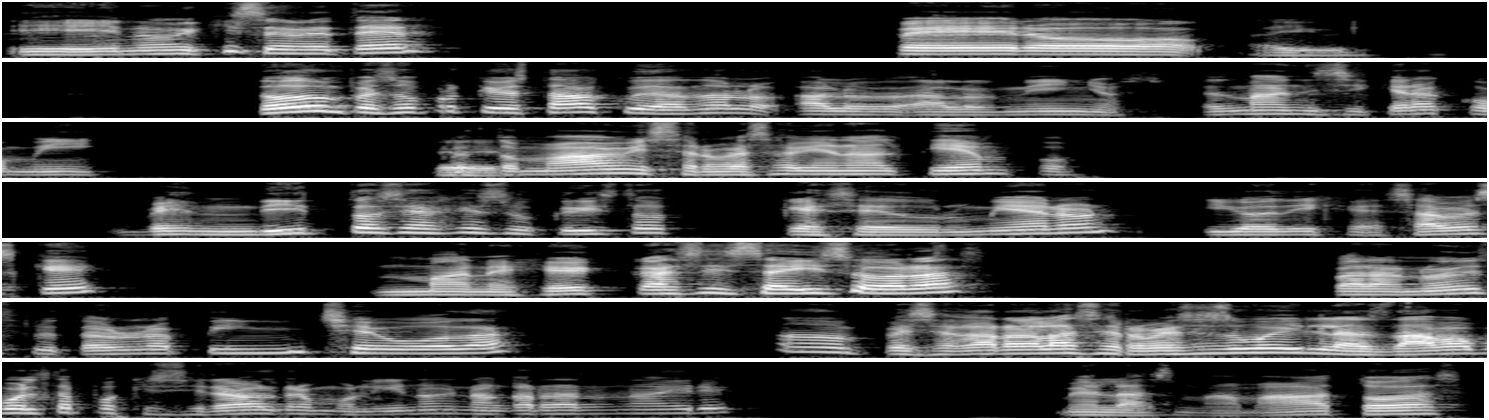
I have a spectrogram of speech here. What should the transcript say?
y no me quise meter. Pero todo empezó porque yo estaba cuidando a, lo- a lo- a los niños. Es más, ni siquiera comí. Me Eh, tomaba mi cerveza bien al tiempo. Bendito sea Jesucristo que se durmieron. Y yo dije, ¿sabes qué? Manejé casi seis horas para no disfrutar una pinche boda. No, empecé a agarrar las cervezas, güey, y las daba vuelta porque si era al remolino y no agarraran aire. Me las mamaba todas.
